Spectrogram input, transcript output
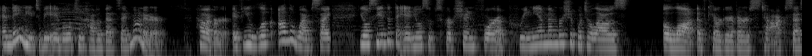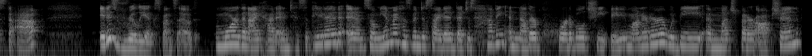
and they need to be able to have a bedside monitor. However, if you look on the website, you'll see that the annual subscription for a premium membership, which allows a lot of caregivers to access the app, it is really expensive, more than I had anticipated. And so me and my husband decided that just having another portable cheap baby monitor would be a much better option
